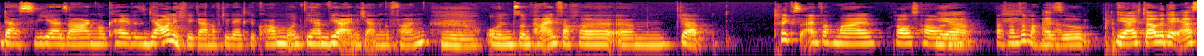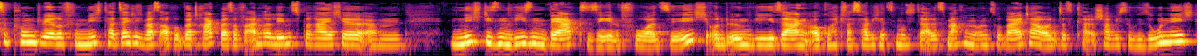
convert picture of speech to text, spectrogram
dass wir sagen, okay, wir sind ja auch nicht vegan auf die Welt gekommen und wie haben wir eigentlich angefangen? Mhm. Und so ein paar einfache ähm, ja, Tricks einfach mal raushauen. Ja was man so machen kann. Also ja, ich glaube, der erste Punkt wäre für mich tatsächlich, was auch übertragbar ist auf andere Lebensbereiche, ähm, nicht diesen riesen Berg sehen vor sich und irgendwie sagen, oh Gott, was habe ich jetzt, muss ich da alles machen und so weiter und das schaffe ich sowieso nicht.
